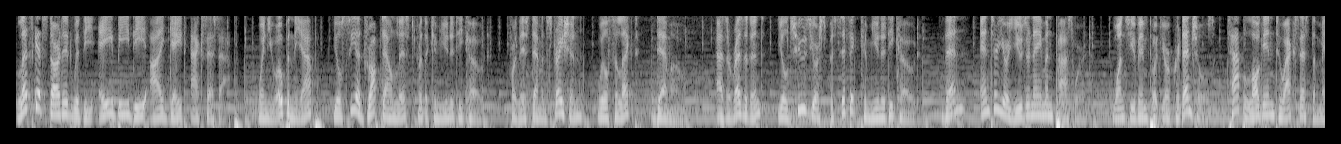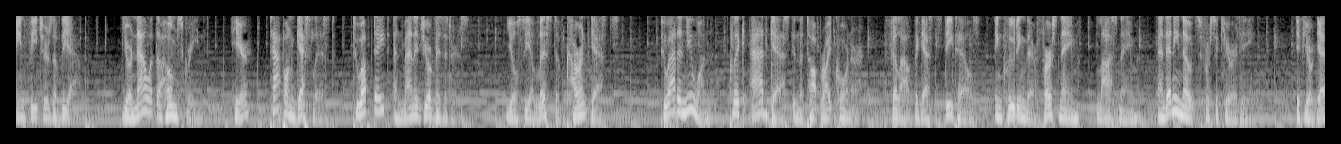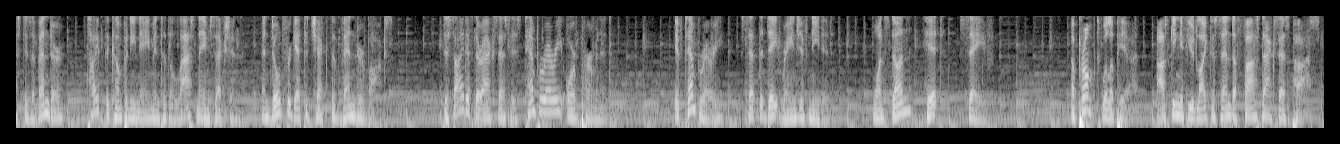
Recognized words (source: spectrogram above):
Let's get started with the ABDI Gate Access app. When you open the app, you'll see a drop-down list for the community code. For this demonstration, we'll select Demo. As a resident, you'll choose your specific community code. Then, enter your username and password. Once you've input your credentials, tap Login to access the main features of the app. You're now at the home screen. Here, tap on Guest List to update and manage your visitors. You'll see a list of current guests. To add a new one, click Add Guest in the top right corner. Fill out the guest's details, including their first name, last name, and any notes for security. If your guest is a vendor, type the company name into the last name section, and don't forget to check the vendor box. Decide if their access is temporary or permanent. If temporary, set the date range if needed. Once done, hit Save. A prompt will appear, asking if you'd like to send a fast access pass.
